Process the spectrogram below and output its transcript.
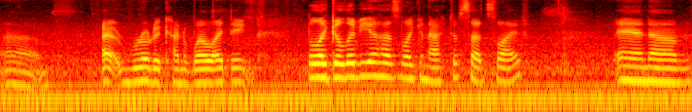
um, I wrote it kind of well, I think. But like Olivia has like an active sex life, and um,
